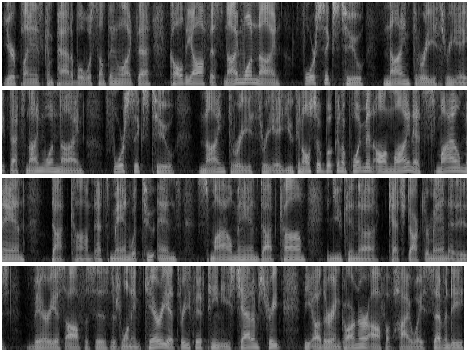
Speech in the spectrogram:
your plan is compatible with something like that, call the office 919 462 9338. That's 919 462 9338. You can also book an appointment online at smilemann.com. That's man with two N's, smilemann.com. And you can uh, catch Dr. Mann at his various offices. There's one in Cary at 315 East Chatham Street, the other in Garner off of Highway 70.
